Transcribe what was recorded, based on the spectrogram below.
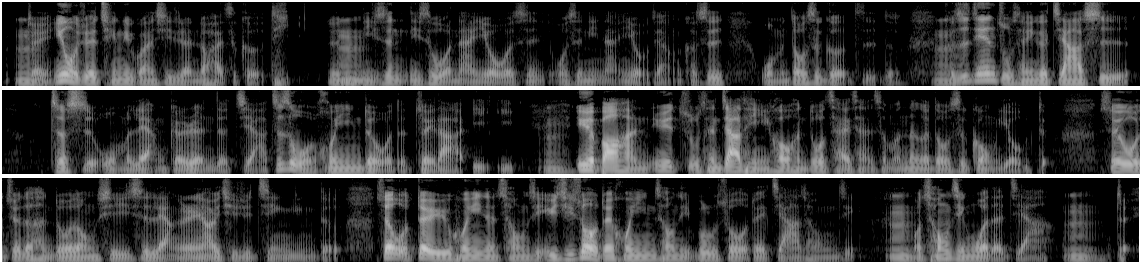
嗯、对，因为我觉得情侣关系人都还是个体。嗯、你是你是我男友，我是我是你男友，这样。可是我们都是各自的。嗯、可是今天组成一个家是这是我们两个人的家，这是我婚姻对我的最大的意义。嗯，因为包含因为组成家庭以后，很多财产什么那个都是共有的，所以我觉得很多东西是两个人要一起去经营的。所以我对于婚姻的憧憬，与其说我对婚姻憧憬，不如说我对家憧憬。嗯，我憧憬我的家。嗯，对。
